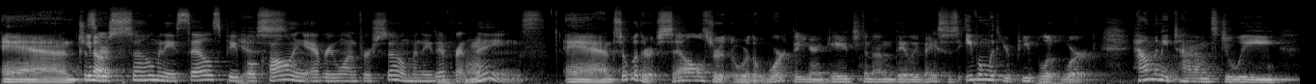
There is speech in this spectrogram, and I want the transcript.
And you know, there's so many salespeople yes. calling everyone for so many different mm-hmm. things. And so, whether it's sales or, or the work that you're engaged in on a daily basis, even with your people at work, how many times do we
